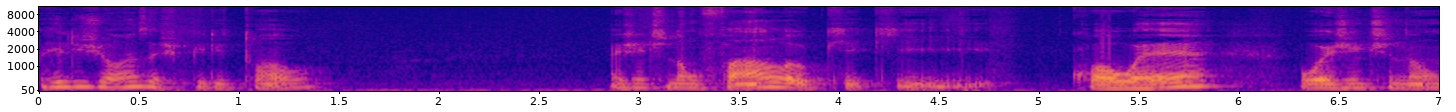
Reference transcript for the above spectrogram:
religiosa, espiritual. A gente não fala o que, que qual é, ou a gente não,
